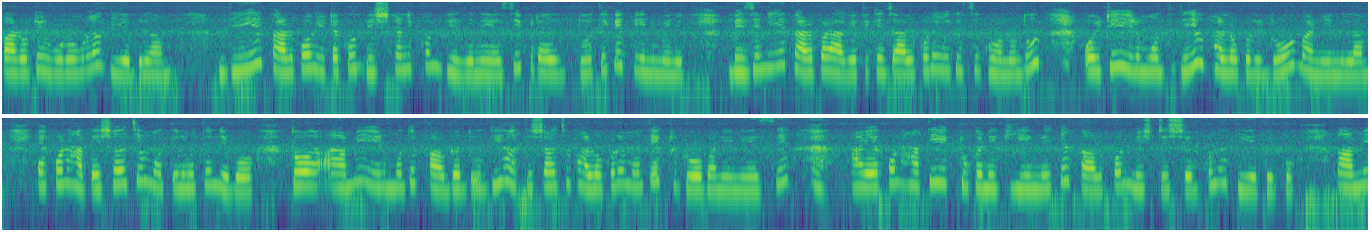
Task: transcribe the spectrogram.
পাউরুটির গুঁড়োগুলো দিয়ে দিলাম। দিয়ে তারপর এটাকেও বেশ খানিকক্ষণ ভেজে নিয়েছি, প্রায় দু থেকে তিন মিনিট। ভেজে নিয়ে তারপর আগে থেকে জাল করে রেখেছি ঘন দুধ, ওইটি এর মধ্যে দিয়ে ভালো করে ডো বানিয়ে নিলাম। এখন হাতের সাহায্যে মতে মতে নেব। তো আমি এর মধ্যে পাউডার দুধ দিয়ে হাতের সাহায্যে ভালো করে মতে একটু ডো বানিয়ে নিয়েছি। আর এখন হাতে একটুখানি ঘি মেখে তারপর মিষ্টির শেপগুলো দিয়ে দেবো। আমি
